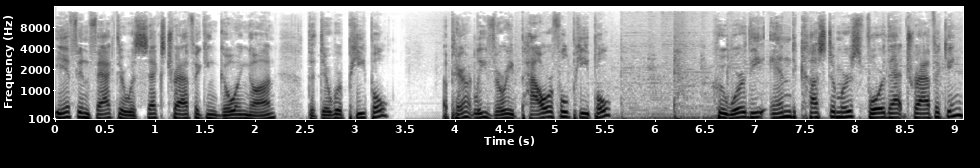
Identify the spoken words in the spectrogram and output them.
if in fact there was sex trafficking going on, that there were people, apparently very powerful people, who were the end customers for that trafficking?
